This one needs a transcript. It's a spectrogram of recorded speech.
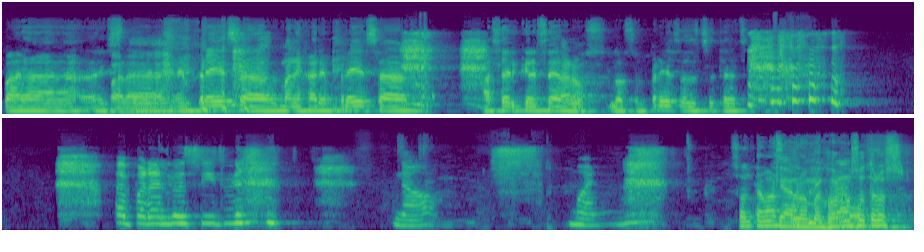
para, este, para- empresas, manejar empresas, hacer crecer Claro. los- las empresas, etcétera, etcétera. Para algo sirve. No. Bueno, Son temas que a lo mejor nosotros,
